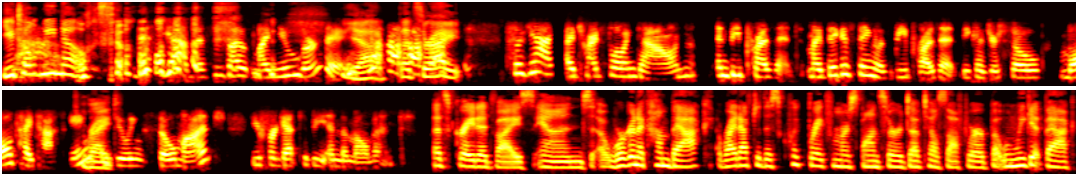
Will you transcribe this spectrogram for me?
You yeah. told me no. So. This, yeah, this is uh, my new learning. Yeah, that's right. So yeah, I tried slowing down and be present. My biggest thing was be present because you're so multitasking right. and doing so much, you forget to be in the moment. That's great advice. And uh, we're going to come back right after this quick break from our sponsor, Dovetail Software. But when we get back,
